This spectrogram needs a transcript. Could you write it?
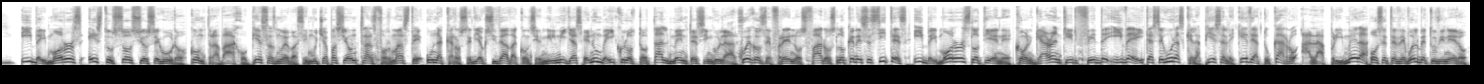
y- eBay Motors es tu socio seguro. Con trabajo, piezas nuevas y mucha pasión, transformaste una carrocería oxidada con 100.000 millas en un vehículo totalmente singular. Juegos de frenos, faros, lo que necesites, eBay Motors lo tiene. Con Guaranteed Fit de eBay, te aseguras que la pieza le quede a tu carro a la primera o se te devuelve tu dinero.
